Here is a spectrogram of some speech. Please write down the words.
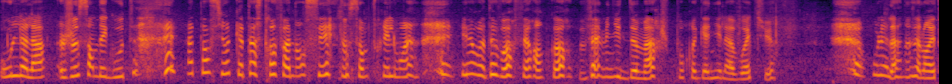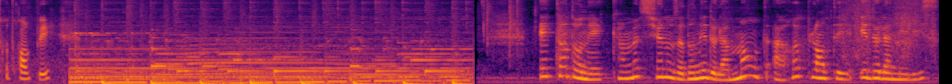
Ouh là là, je sens des gouttes. Attention, catastrophe annoncée, nous sommes très loin et on va devoir faire encore 20 minutes de marche pour regagner la voiture. Ouh là là, nous allons être trempés. Donné qu'un monsieur nous a donné de la menthe à replanter et de la mélisse,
